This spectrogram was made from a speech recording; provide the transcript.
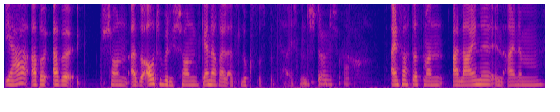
ja, aber, aber schon, also Auto würde ich schon generell als Luxus bezeichnen, das Ja, stimmt. ich auch. Einfach, dass man alleine in einem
